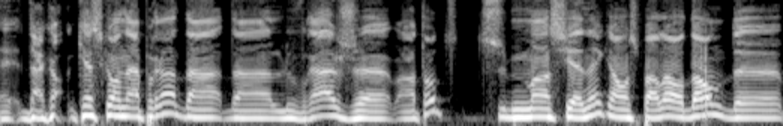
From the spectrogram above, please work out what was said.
Eh, d'accord. Qu'est-ce qu'on apprend dans, dans l'ouvrage? Euh, entre autres, tu, mentionnais quand on se parlait hors d'onde de,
